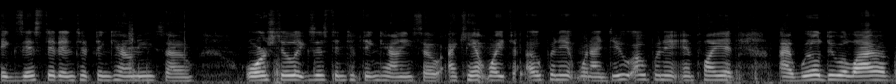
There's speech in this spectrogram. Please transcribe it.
existed in Tipton County, so or still exist in Tipton County. So I can't wait to open it. When I do open it and play it, I will do a live,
